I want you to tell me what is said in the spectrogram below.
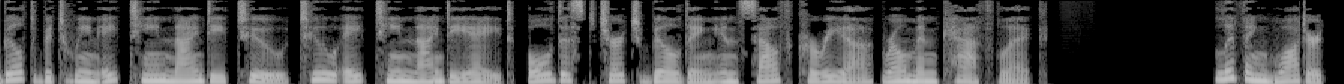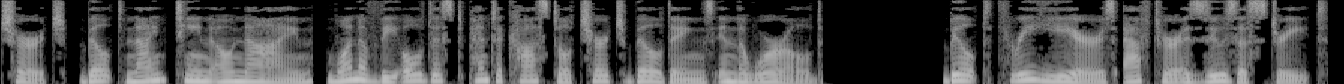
built between 1892–1898, oldest church building in South Korea Roman Catholic. Living Water Church, built 1909, one of the oldest Pentecostal church buildings in the world. Built three years after Azusa Street.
